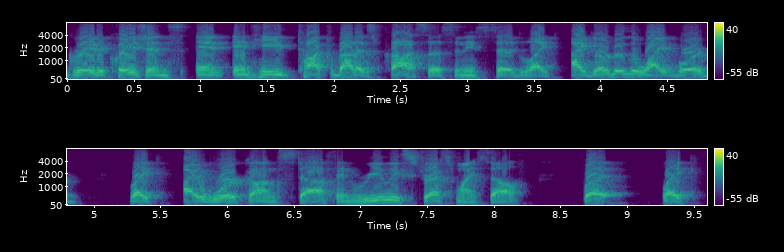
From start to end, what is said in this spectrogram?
great equations. And and he talked about his process and he said like I go to the whiteboard like I work on stuff and really stress myself but like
